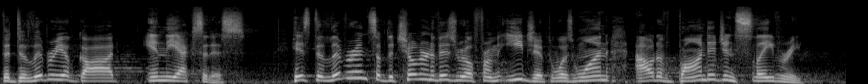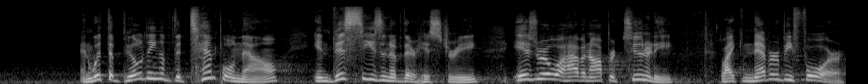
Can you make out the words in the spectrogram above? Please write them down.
the delivery of God in the Exodus. His deliverance of the children of Israel from Egypt was one out of bondage and slavery. And with the building of the temple now, in this season of their history, Israel will have an opportunity like never before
